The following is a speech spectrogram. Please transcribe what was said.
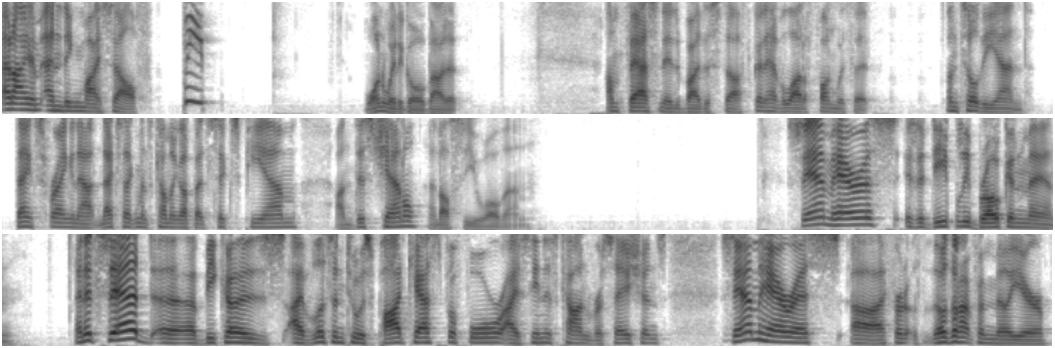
and I am ending myself. Beep. One way to go about it. I'm fascinated by this stuff. Gonna have a lot of fun with it until the end. Thanks for hanging out. Next segment's coming up at 6 p.m. on this channel, and I'll see you all then. Sam Harris is a deeply broken man. And it's sad uh, because I've listened to his podcast before, I've seen his conversations. Sam Harris, uh, for those that aren't familiar,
